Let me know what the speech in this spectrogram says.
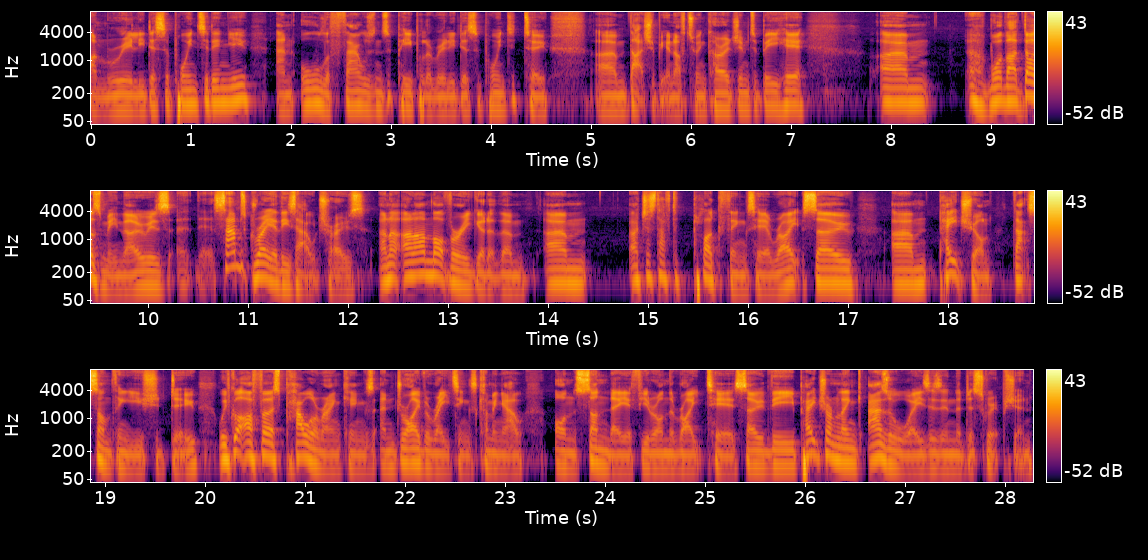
I'm really disappointed in you, and all the thousands of people are really disappointed too. Um, that should be enough to encourage him to be here. Um, uh, what that does mean, though, is uh, Sam's great at these outros, and, I, am not very good at them. Um, I just have to plug things here, right? So, um, Patreon, that's something you should do. We've got our first power rankings and driver ratings coming out on Sunday if you're on the right tier. So the Patreon link, as always, is in the description.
